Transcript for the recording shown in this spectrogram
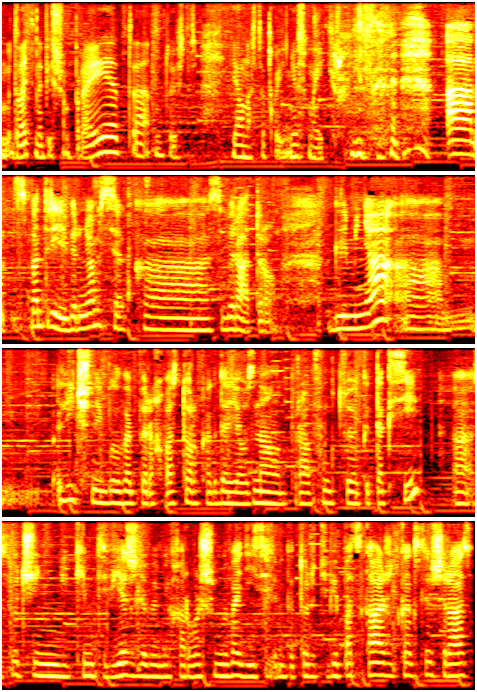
Давайте напишем про это. Ну, то есть я у нас такой ньюсмейкер. А смотри, вернемся к э, собиратору. Для меня э, личный был, во-первых, восторг, когда я узнала про функцию экотакси с очень какими-то вежливыми, хорошими водителями, которые тебе подскажут, как в следующий раз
